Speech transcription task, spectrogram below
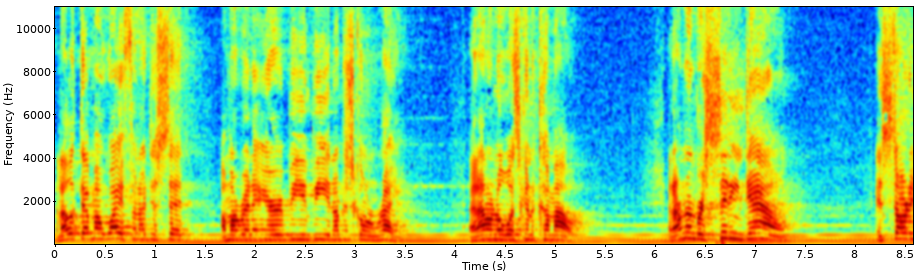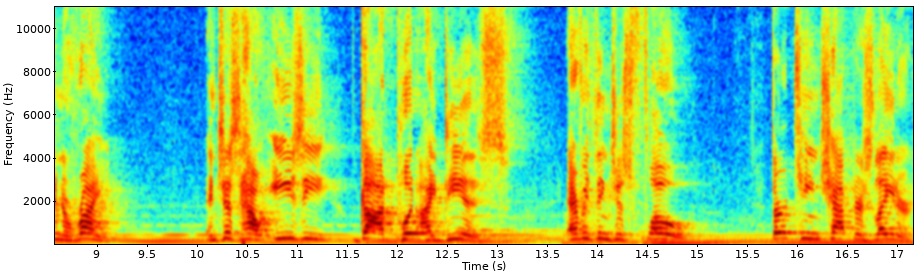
And I looked at my wife and I just said, I'm gonna rent an Airbnb and I'm just gonna write. And I don't know what's gonna come out. And I remember sitting down and starting to write, and just how easy God put ideas. Everything just flowed. 13 chapters later,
